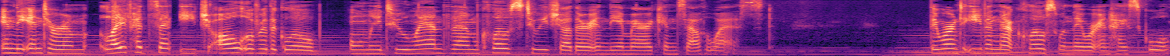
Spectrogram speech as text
In the interim, life had sent each all over the globe only to land them close to each other in the American Southwest. They weren't even that close when they were in high school.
